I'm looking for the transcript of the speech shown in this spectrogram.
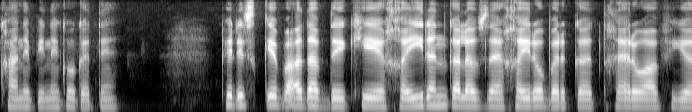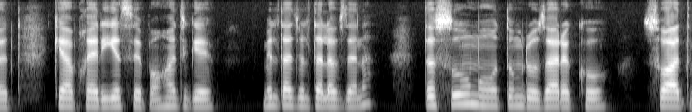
کھانے پینے کو کہتے ہیں۔ پھر اس کے بعد آپ دیکھیے، خیرن کا لفظ ہے، خیر و برکت، خیر و عافیت، کہ آپ خیریت سے پہنچ گئے۔ ملتا جلتا لفظ ہے نا۔ تسوم ہو تم روزہ رکھو۔ سواد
